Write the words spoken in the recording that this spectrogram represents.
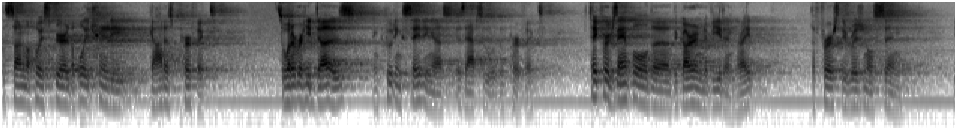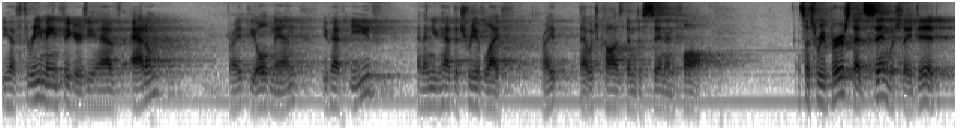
the Son, and the Holy Spirit, the Holy Trinity, God is perfect. So whatever He does, including saving us, is absolutely perfect. Take, for example, the, the Garden of Eden, right? The first, the original sin. You have three main figures. You have Adam, right, the old man. You have Eve, and then you have the tree of life, right? That which caused them to sin and fall. And so, to reverse that sin which they did,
